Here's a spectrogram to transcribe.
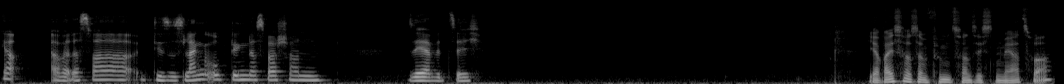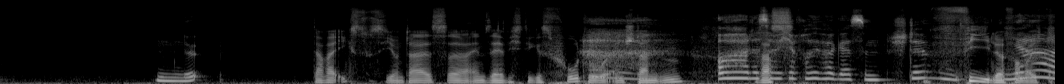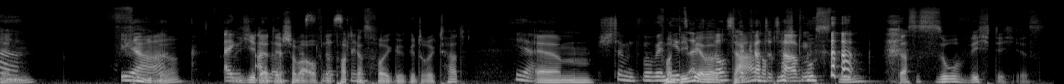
Ja, aber das war, dieses Langeoog-Ding, das war schon sehr witzig. Ja, weißt du, was am 25. März war? Nö. Da war Ecstasy und da ist äh, ein sehr wichtiges Foto entstanden. Oh, das habe ich ja voll vergessen. Stimmt. Viele von Ja. euch kennen. Viele. Ja, Eigentlich Jeder, der schon mal auf eine. Podcast-Folge gedrückt hat. Ja, Ähm, stimmt, wo wir von Nils dem wir aber da noch nicht haben. wussten, dass es so wichtig ist.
